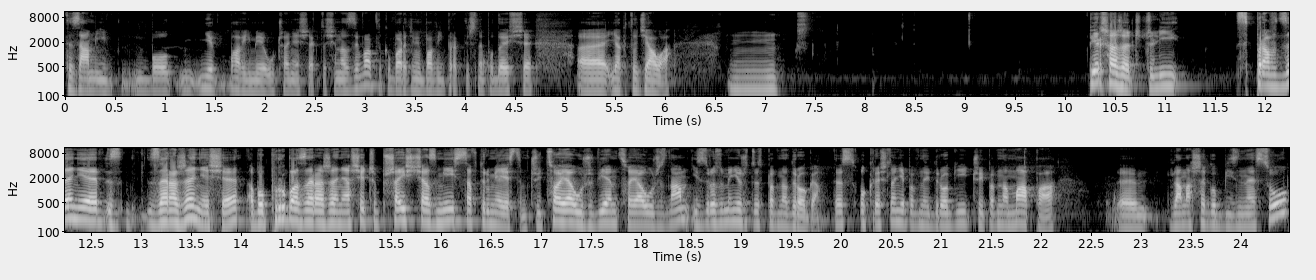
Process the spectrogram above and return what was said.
tezami, bo nie bawi mnie uczenie się, jak to się nazywa, tylko bardziej mnie bawi praktyczne podejście, e, jak to działa. Mm. Pierwsza rzecz, czyli sprawdzenie, zarażenie się albo próba zarażenia się, czy przejścia z miejsca, w którym ja jestem, czyli co ja już wiem, co ja już znam i zrozumienie, że to jest pewna droga. To jest określenie pewnej drogi, czyli pewna mapa, dla naszego biznesu,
